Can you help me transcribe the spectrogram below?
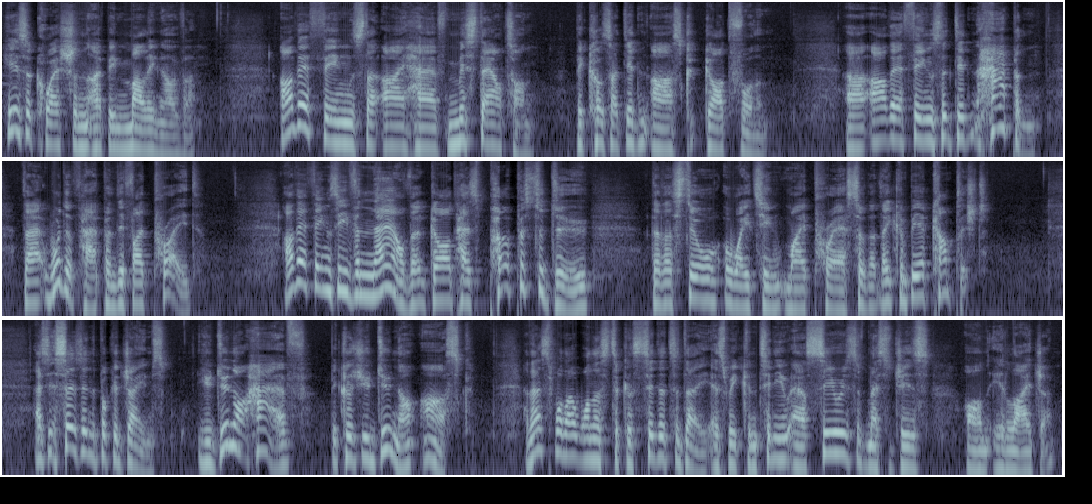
Here's a question I've been mulling over. Are there things that I have missed out on because I didn't ask God for them? Uh, are there things that didn't happen that would have happened if I'd prayed? Are there things even now that God has purpose to do that are still awaiting my prayer so that they can be accomplished? As it says in the book of James, you do not have because you do not ask. And that's what I want us to consider today as we continue our series of messages on Elijah.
